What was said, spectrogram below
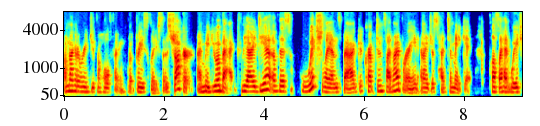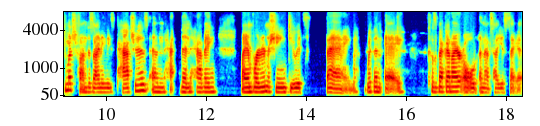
I'm not going to read you the whole thing, but basically it says, Shocker, I made you a bag. The idea of this Witchlands bag crept inside my brain and I just had to make it. Plus, I had way too much fun designing these patches and ha then having my embroidery machine do its thing with an A because Becca and I are old and that's how you say it.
